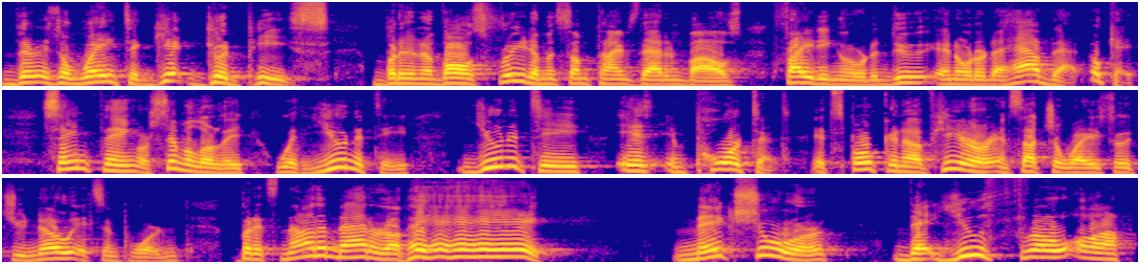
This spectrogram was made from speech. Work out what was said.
There is a way to get good peace but it involves freedom, and sometimes that involves fighting in order to do in order to have that. Okay, same thing or similarly with unity. Unity is important. It's spoken of here in such a way so that you know it's important, but it's not a matter of hey, hey, hey, hey, hey. Make sure that you throw off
